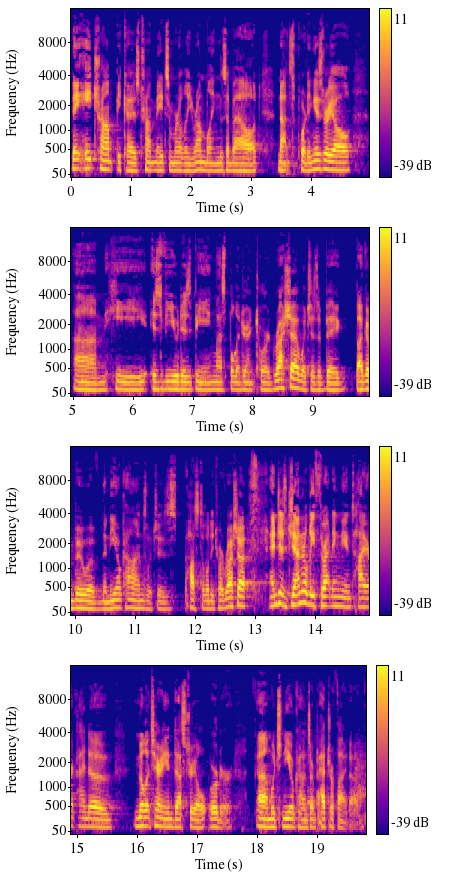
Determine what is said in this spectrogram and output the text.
They hate Trump because Trump made some early rumblings about not supporting Israel. Um, he is viewed as being less belligerent toward Russia, which is a big bugaboo of the neocons, which is hostility toward Russia, and just generally threatening the entire kind of military industrial order um, which neocons are petrified of.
